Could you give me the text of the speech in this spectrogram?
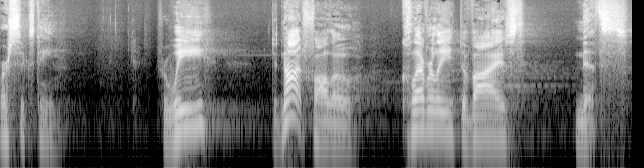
Verse 16 For we did not follow cleverly devised myths.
